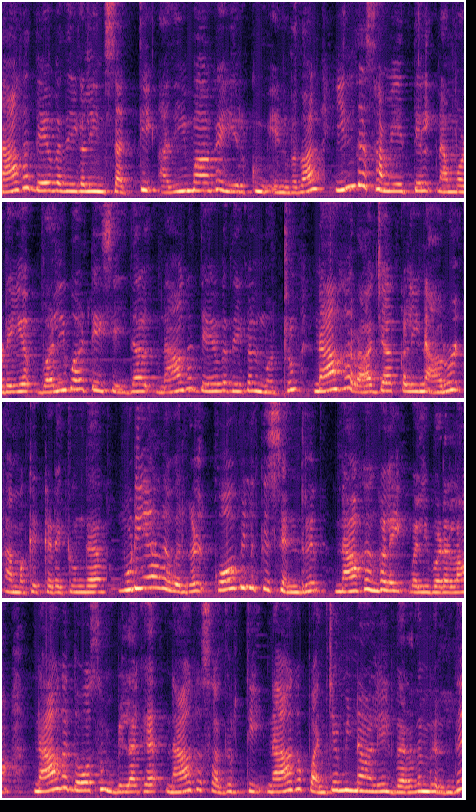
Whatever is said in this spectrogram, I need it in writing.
நாக தேவதைகளின் சக்தி அதிகமாக இருக்கும் என்பதால் இந்த சமயத்தில் நம்முடைய வழிபாட்டை செய்தால் நாக தேவதைகள் மற்றும் நாக ராஜாக்களின் அருள் நமக்கு கிடைக்குங்க. முடியாதவர்கள் கோவிலுக்கு சென்று நாகங்களை வழிபடலாம். நாக தோஷம் விலக நாக சதுர்த்தி நாக பஞ்சமி நாளில் விரதம் இருந்து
